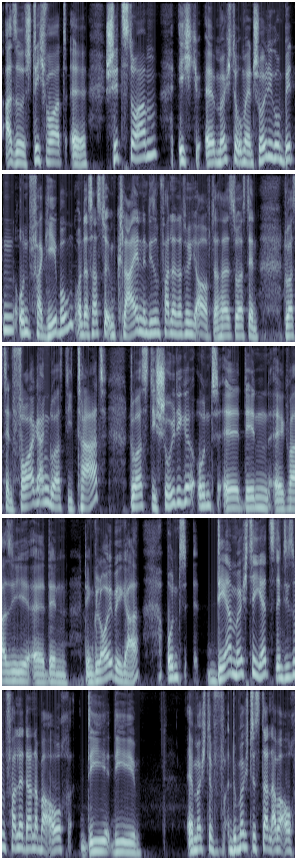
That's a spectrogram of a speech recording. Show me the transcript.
also Stichwort äh, Shitstorm, ich äh, möchte um Entschuldigung bitten und Vergebung. Und das hast du im Kleinen in diesem Falle natürlich auch. Das heißt, du hast den, du hast den Vorgang, du hast die Tat, du hast die Schuldige und äh, den äh, quasi äh, den, den Gläubiger. Und der möchte jetzt in diesem Falle dann aber auch die, die, er möchte, du möchtest dann aber auch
